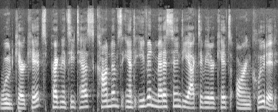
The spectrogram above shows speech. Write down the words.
wound care kits, pregnancy tests, condoms, and even medicine deactivator kits are included.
